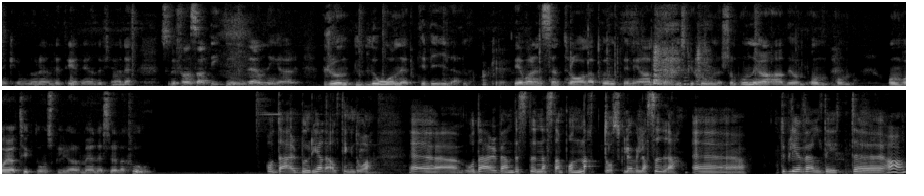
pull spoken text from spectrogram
000 kronor, en det tredje, en det fjärde. Så det fanns alltid invändningar runt lånet till bilen. Okay. Det var den centrala punkten i alla de diskussioner som hon och jag hade om, om, om, om vad jag tyckte hon skulle göra med hennes relation. Och där började allting då. Eh, och där vändes det nästan på en natt då skulle jag vilja säga. Eh, det blev väldigt eh, ja,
